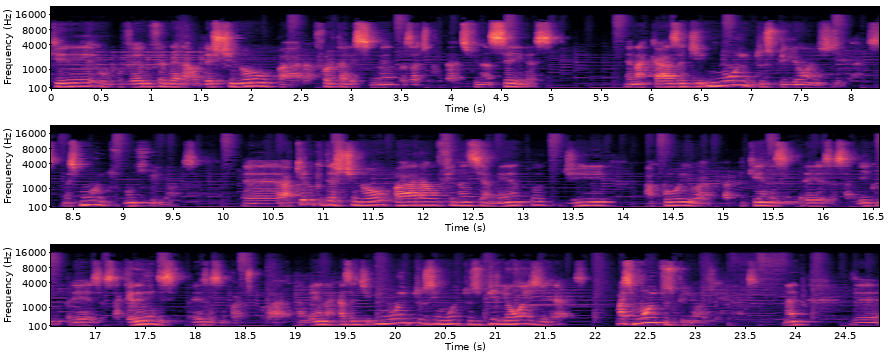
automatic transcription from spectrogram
que o governo federal destinou para fortalecimento das atividades financeiras, é na casa de muitos bilhões de reais, mas muitos, muitos bilhões. É, aquilo que destinou para o financiamento de apoio a, a, pequenas empresas, a microempresas, a grandes empresas em particular, também na casa de muitos e muitos bilhões de reais mas muitos bilhões de reais. Né? De,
